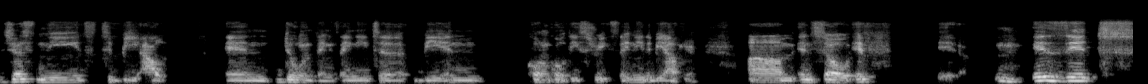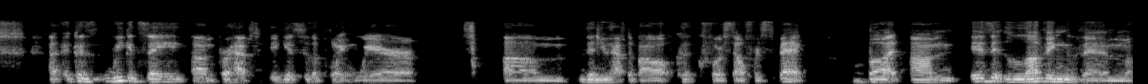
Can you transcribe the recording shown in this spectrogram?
just needs to be out and doing things. They need to be in quote unquote these streets. They need to be out here. Um, and so if is it because we could say um, perhaps it gets to the point where um, then you have to bow out for self-respect. But um, is it loving them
